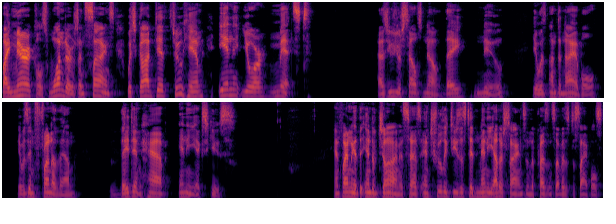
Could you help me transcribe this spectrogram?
by miracles, wonders, and signs which God did through him in your midst. As you yourselves know, they knew it was undeniable, it was in front of them. They didn't have any excuse. And finally, at the end of John, it says, And truly Jesus did many other signs in the presence of his disciples,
